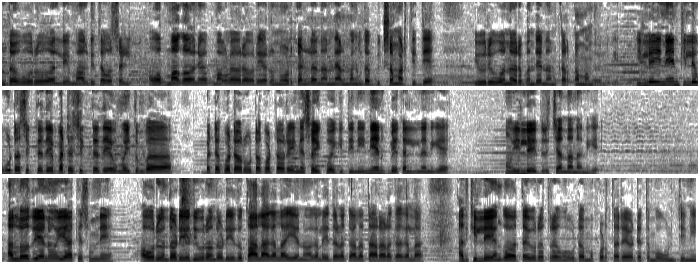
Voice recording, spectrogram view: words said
ಅಂತ ಊರು ಅಲ್ಲಿ ಮಾಗಡಿತ ಹೊಸಳ್ಳಿ ಒಬ್ಬ ಮಗವನೇ ಒಬ್ಬ ಮಗಳವ್ರ, ಅವ್ರು ಯಾರು ನೋಡ್ಕೊಂಡ್ಲ. ನಾನು ನೆಲಮಂಗಲದ ಭಿಕ್ಷೆ ಮಾಡ್ತಿದ್ದೆ. ಇವರು ಓನರ್ ಬಂದೆ, ನಾನು ಕರ್ಕೊಂಬಂದ್ರೆ ಇಲ್ಲಿಗೆ. ಇಲ್ಲೇ ಇನ್ನೇನು ಇಲ್ಲೇ ಊಟ ಸಿಗ್ತದೆ, ಬಟ್ಟೆ ಸಿಗ್ತದೆ, ಮೈ ತುಂಬ ಬಟ್ಟೆ ಕೊಟ್ಟವ್ರು, ಊಟ ಕೊಟ್ಟವ್ರೆ, ಇನ್ನೇ ಸೈಕವಾಗಿದ್ದೀನಿ. ಇನ್ನೇನು ಬೇಕಲ್ಲಿ ನನಗೆ? ಇಲ್ಲೇ ಇದ್ರೆ ಚಂದ ನನಗೆ. ಅಲ್ಲೋದ್ರೇನು ಯಾಕೆ ಸುಮ್ಮನೆ ಅವ್ರು ಒಂದು ಹೊಡೆಯೋದು ಇವ್ರೊಂದು ಹೊಡೆಯೋದು ಕಾಲಾಗಲ್ಲ ಏನೂ ಆಗಲ್ಲ ಎದ್ದೇಳ ಕಾಲ ತಾರಾಡೋಕ್ಕಾಗಲ್ಲ. ಅದಕ್ಕೆ ಇಲ್ಲೇ ಹೆಂಗೋ ಅತ್ತ ಇವ್ರ ಹತ್ರ ಊಟ ಕೊಡ್ತಾರೆ ಹೊಟ್ಟೆ ತುಂಬ ಉಣ್ತೀನಿ.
